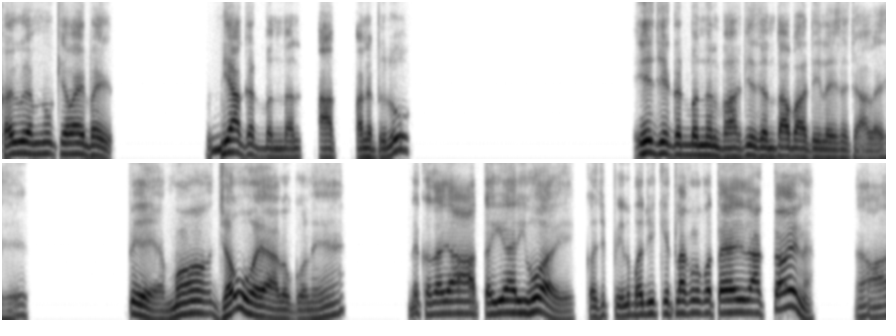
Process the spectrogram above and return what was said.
કયું એમનું કહેવાય ભાઈ? ઇન્ડિયા ગઠબંધન, આ, અને પેલું એ જે ગઠબંધન ભારતીય જનતા પાર્ટી લઈને ચાલે છે, તે એમાં જવું હોય આ લોકોને ને કદાચ આ તૈયારી હોય, પછી પેલી બાજુ કેટલાક લોકો તૈયારી રાખતા હોય ને આ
